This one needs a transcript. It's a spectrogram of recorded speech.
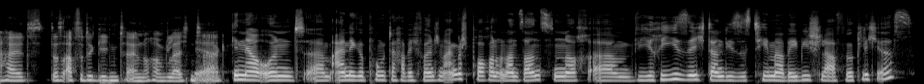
halt das absolute Gegenteil noch am gleichen Tag. Genau, und ähm, einige Punkte habe ich vorhin schon angesprochen und ansonsten noch, ähm, wie riesig dann dieses Thema Babyschlaf wirklich ist.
